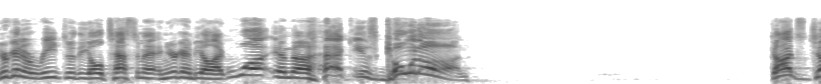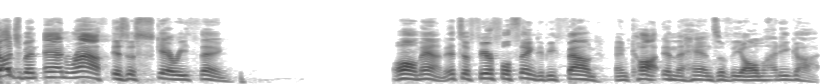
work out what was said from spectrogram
You're going to read through the Old Testament and you're going to be like, what in the heck is going on? God's judgment and wrath is a scary thing. Oh man, it's a fearful thing to be found and caught in the hands of the Almighty God.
